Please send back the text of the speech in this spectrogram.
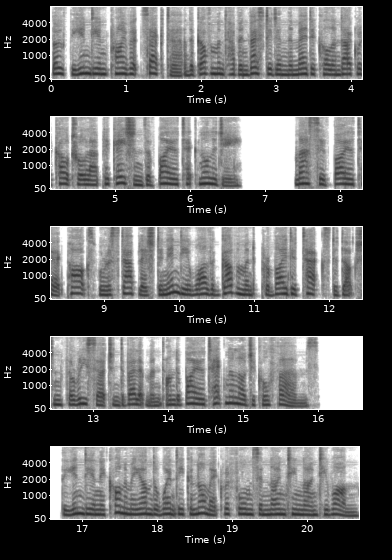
Both the Indian private sector and the government have invested in the medical and agricultural applications of biotechnology. Massive biotech parks were established in India while the government provided tax deduction for research and development under biotechnological firms. The Indian economy underwent economic reforms in 1991,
